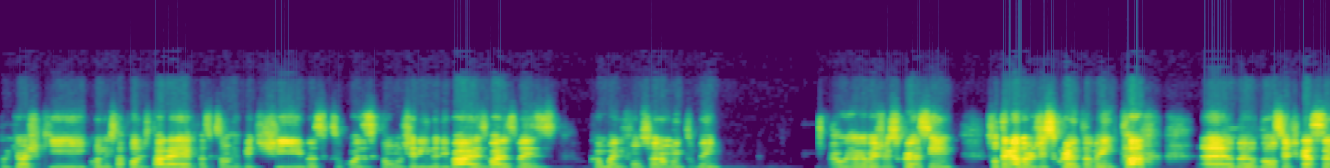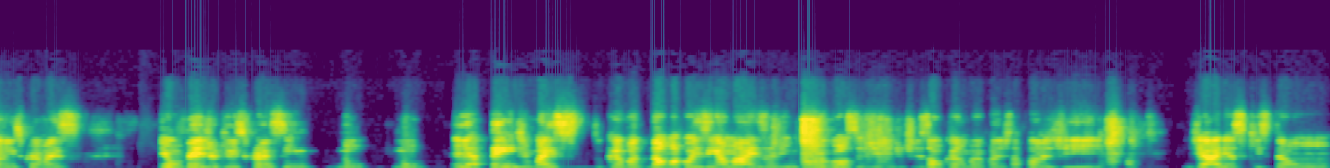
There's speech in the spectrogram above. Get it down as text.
porque eu acho que quando a gente está falando de tarefas que são repetitivas, que são coisas que estão gerindo ali várias várias vezes, o Kanban ele funciona muito bem. Eu, eu vejo o Scrum assim, sou treinador de Scrum também, tá? É, eu, dou, eu dou certificação em Scrum, mas eu vejo que o Scrum, assim, não, não, ele atende, mas o Kanban dá uma coisinha a mais ali. Então, eu gosto de, de utilizar o Kanban quando a gente está falando de, de áreas que estão...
